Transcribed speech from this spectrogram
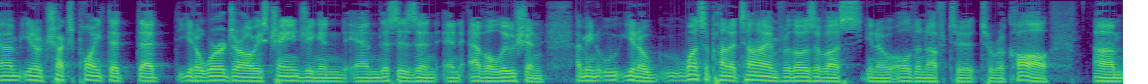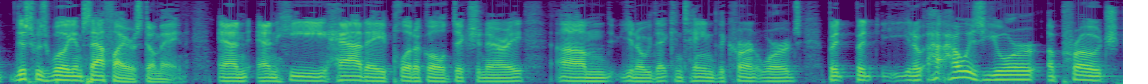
um, you know, Chuck's point that that you know words are always changing, and and this is an an evolution. I mean, you know, once upon a time, for those of us you know old enough to to recall, um, this was William Safire's domain and and he had a political dictionary um, you know, that contained the current words. But, but, you know, how, how is your approach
